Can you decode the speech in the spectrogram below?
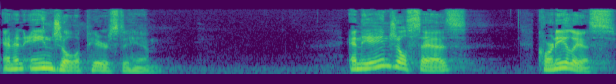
and an angel appears to him. And the angel says, Cornelius,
